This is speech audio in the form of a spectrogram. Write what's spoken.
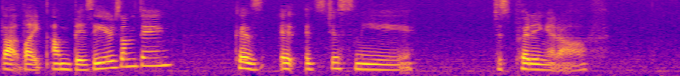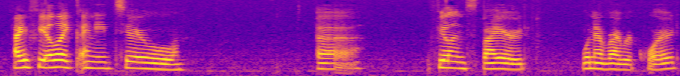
that like I'm busy or something cuz it it's just me just putting it off. I feel like I need to uh, feel inspired whenever I record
